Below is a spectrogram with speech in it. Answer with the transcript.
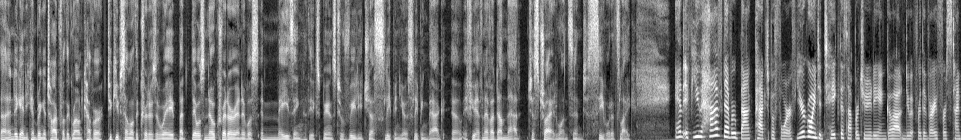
Uh, and again, you can bring a tarp for the ground cover to keep some of the critters away, but there was no critter, and it was amazing the experience to really just sleep in your sleeping bag. Uh, if you have never done that, just try it once and just see what it's like. And if you have never backpacked before, if you're going to take this opportunity and go out and do it for the very first time,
